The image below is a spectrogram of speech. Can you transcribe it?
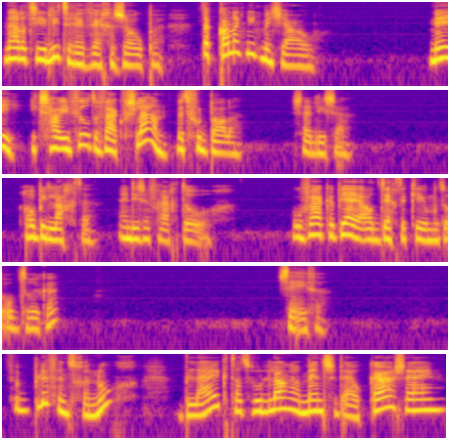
nadat hij een liter heeft weggezopen. Dat kan ik niet met jou. Nee, ik zou je veel te vaak verslaan met voetballen, zei Lisa. Robbie lachte en Lisa vraagt door. Hoe vaak heb jij al dertig keer moeten opdrukken? 7. Verbluffend genoeg blijkt dat hoe langer mensen bij elkaar zijn,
